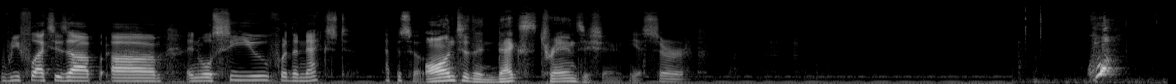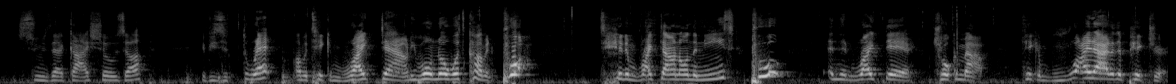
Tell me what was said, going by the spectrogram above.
reflexes up, um, and we'll see you for the next episode. On to the next transition. Yes, sir. As soon as that guy shows up, if he's a threat, I'm gonna take him right down. He won't know what's coming. Pwah! Hit him right down on the knees, Pwah! and then right there, choke him out. Take him right out of the picture.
